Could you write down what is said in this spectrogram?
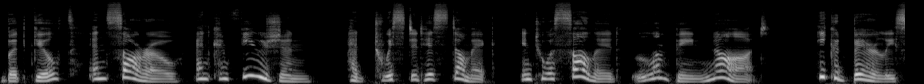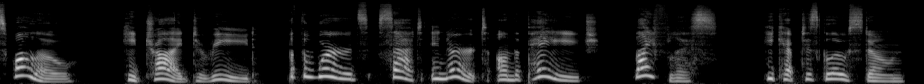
But guilt and sorrow and confusion had twisted his stomach into a solid, lumpy knot. He could barely swallow. He'd tried to read, but the words sat inert on the page, lifeless. He kept his glowstone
